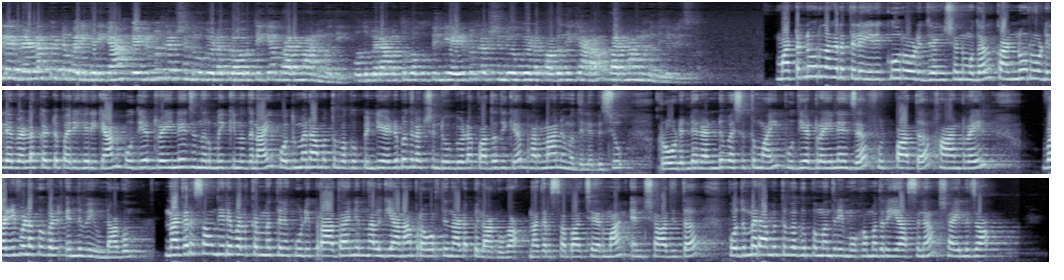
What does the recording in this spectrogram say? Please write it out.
നഗരത്തിലെ വെള്ളക്കെട്ട് പരിഹരിക്കാൻ എഴുപത് ലക്ഷം രൂപയുടെ പ്രവൃത്തിക്ക് ഭരണാനുമതി. പൊതുമരാമത്ത് വകുപ്പിന്റെ എഴുപത് ലക്ഷം രൂപയുടെ പദ്ധതിക്കാണ് ഭരണാനുമതി ലഭിച്ചത്. മട്ടന്നൂർ നഗരത്തിലെ ഇരിക്കൂർ റോഡ് ജംഗ്ഷൻ മുതൽ കണ്ണൂർ റോഡിലെ വെള്ളക്കെട്ട് പരിഹരിക്കാൻ പുതിയ ഡ്രെയിനേജ് നിർമ്മിക്കുന്നതിനായി പൊതുമരാമത്ത് വകുപ്പിന്റെ എഴുപത് ലക്ഷം രൂപയുടെ പദ്ധതിക്ക് ഭരണാനുമതി ലഭിച്ചു. റോഡിന്റെ രണ്ട് വശത്തുമായി പുതിയ ഡ്രെയിനേജ് ഫുട്പാത്ത് ഹാൻഡ് റെയിൽ വഴിവിളക്കുകൾ എന്നിവയുണ്ടാകും. നഗര സൗന്ദര്യവൽക്കരണത്തിന് കൂടി പ്രാധാന്യം നൽകിയാണ് പ്രവൃത്തി നടപ്പിലാക്കുക. നഗരസഭാ ചെയർമാൻ എൻ. ഷാജിത്ത് പൊതുമരാമത്ത് വകുപ്പ് മന്ത്രി മുഹമ്മദ് റിയാസിന് ശൈലജ.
